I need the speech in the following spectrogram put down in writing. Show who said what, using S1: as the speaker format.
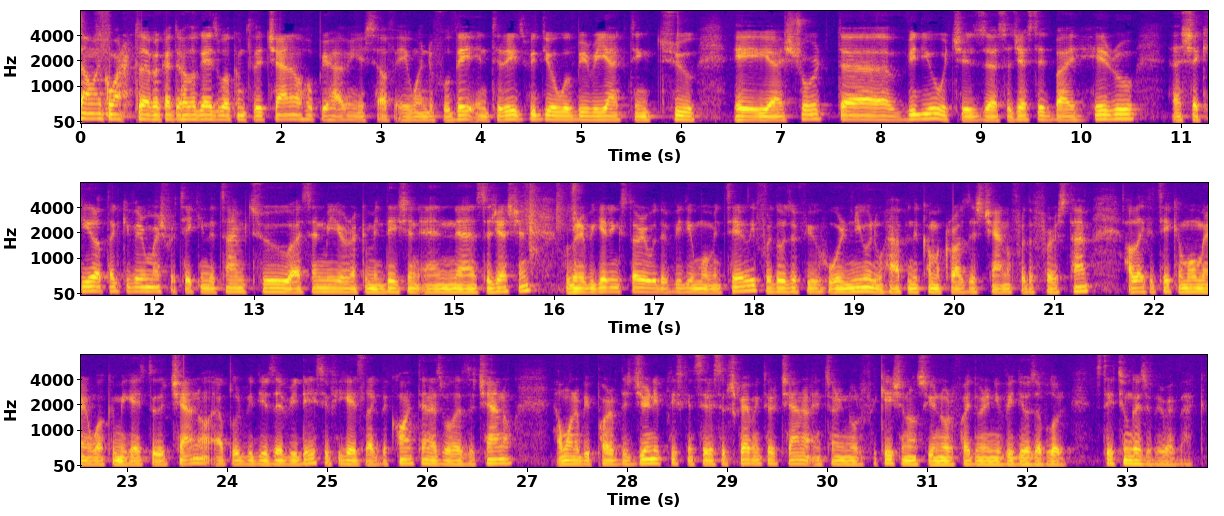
S1: Assalamualaikum warahmatullahi wabarakatuh. Hello guys, welcome to the channel. Hope you're having yourself a wonderful day. In today's video, we'll be reacting to a uh, short uh, video which is uh, suggested by Hiru uh, Shakira. Thank you very much for taking the time to uh, send me your recommendation and uh, suggestion. We're going to be getting started with the video momentarily. For those of you who are new and who happen to come across this channel for the first time, I'd like to take a moment and welcome you guys to the channel. I upload videos every day, so if you guys like the content as well as the channel, and want to be part of this journey, please consider subscribing to the channel and turning notification on so you're notified when any new videos uploaded. Stay tuned guys, we'll be right back.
